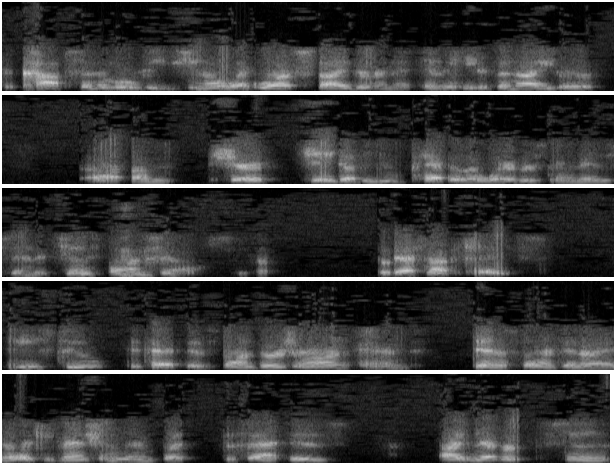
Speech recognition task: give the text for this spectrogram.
the cops in the movies, you know, like Rod Steiger in the, in the Heat of the Night or um, Sheriff J.W. Pepper or whatever his name is in the James Bond films. But that's not the case. These two detectives, Dawn Bergeron and Dennis Thornton, I know I keep mentioning them, but the fact is, I've never seen,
